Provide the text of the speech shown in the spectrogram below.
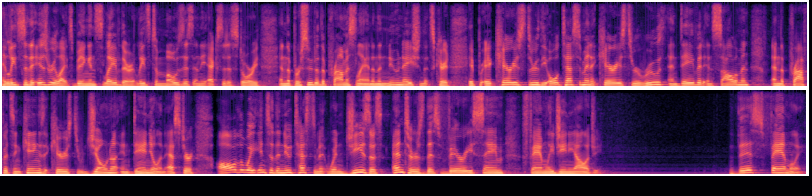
It leads to the Israelites being enslaved there. It leads to Moses and the Exodus story and the pursuit of the promised land and the new nation that's carried. It, it, carries through the Old Testament. It carries through Ruth and David and Solomon and the prophets and kings. It carries through Jonah and Daniel and Esther, all the way into the New Testament when Jesus enters this very same family genealogy. This family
